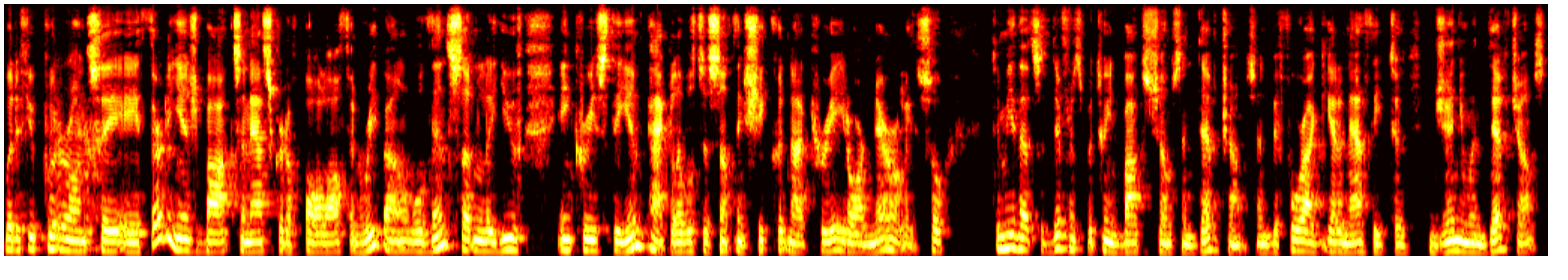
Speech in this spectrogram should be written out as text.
But if you put her on, say, a 30 inch box and ask her to fall off and rebound, well, then suddenly you've increased the impact levels to something she could not create ordinarily. So to me, that's the difference between box jumps and depth jumps. And before I get an athlete to genuine depth jumps,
